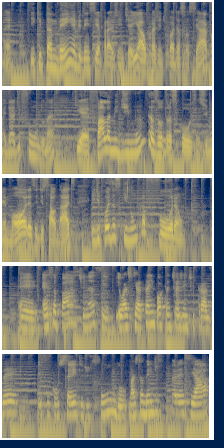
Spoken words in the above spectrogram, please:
Né? E que também evidencia para a gente aí algo que a gente pode associar com a ideia de fundo, né? Que é fala-me de muitas outras coisas, de memórias e de saudades e de coisas que nunca foram. É, essa parte, né, assim, eu acho que é até importante a gente trazer esse conceito de fundo, mas também diferenciar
